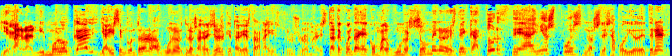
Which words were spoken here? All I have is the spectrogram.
llegaron al mismo local y ahí se encontraron algunos de los agresores que todavía estaban ahí. Son normales. Date cuenta que como algunos son menores de 14 años, pues no se les ha podido detener.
